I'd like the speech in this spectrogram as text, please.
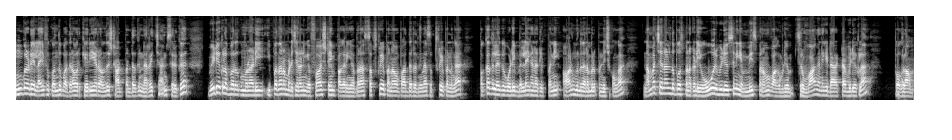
உங்களுடைய லைஃபுக்கு வந்து பார்த்தீங்கன்னா ஒரு கெரியரை வந்து ஸ்டார்ட் பண்ணுறதுக்கு நிறைய சான்ஸ் இருக்குது வீடியோக்குள்ளே போகிறதுக்கு முன்னாடி இப்போ தான் நம்ம சேனல் நீங்கள் ஃபர்ஸ்ட் டைம் பார்க்குறீங்க அப்படின்னா சப்ஸ்கிரைப் பண்ணாமல் பார்த்துட்டு இருந்தீங்கன்னா சப்ஸ்கிரைப் பண்ணுங்கள் பக்கத்தில் இருக்கக்கூடிய பெல்லைக்கனை கிளிக் பண்ணி ஆளுங்கிறத நம்பர் பண்ணி வச்சுக்கோங்க நம்ம சேனல்ந்து போஸ்ட் பண்ணக்கூடிய ஒவ்வொரு வீடியோஸும் நீங்கள் மிஸ் பண்ணாமல் பார்க்க முடியும். சரி வாங்க இன்றைக்கி டேரெக்டாக வீடியோக்குள்ளே போகலாம்.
